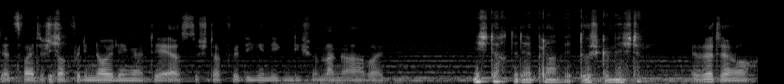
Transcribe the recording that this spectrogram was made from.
Der zweite Ich- Stock für die Neulinge, der erste Stock für diejenigen, die schon lange arbeiten. Ich dachte, der Plan wird durchgemischt. Er wird er auch.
